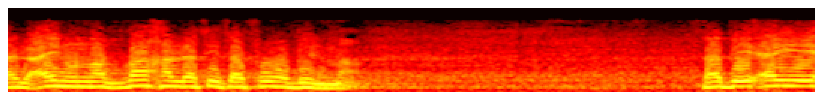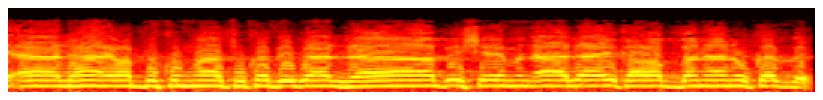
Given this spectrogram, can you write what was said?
العين النضاخة التي تفور بالماء. فبأي آلاء ربكما تكذبان لا بشيء من آلائك ربنا نكذب.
